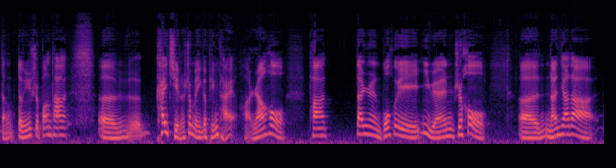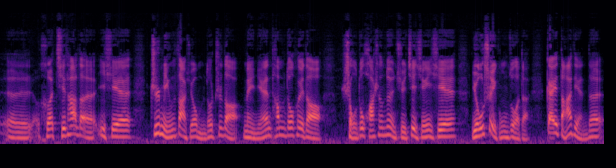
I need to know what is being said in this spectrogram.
等等于是帮他呃开启了这么一个平台啊。然后他担任国会议员之后。呃，南加大呃和其他的一些知名的大学，我们都知道，每年他们都会到首都华盛顿去进行一些游说工作的。该打点的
